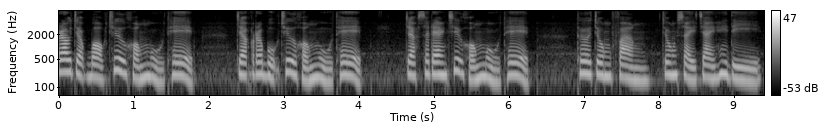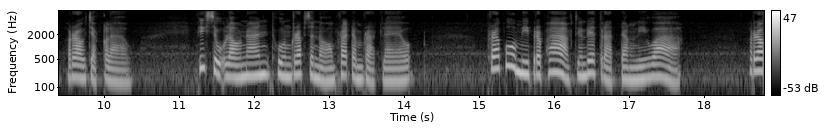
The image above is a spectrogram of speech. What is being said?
เราจะบอกชื่อของหมู่เทพจากระบุชื่อของหมู่เทพจากแสดงชื่อของหมู่เทพ เธอจงฟังจงใส่ใจให้ดี เราจะกล่าว ภิกษุเหล่านั้นทูลรับสนองพระดำรัสแล้ว พระผู้มีพระภาคจึงได้ตรัสดังนี้ว่า เรา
